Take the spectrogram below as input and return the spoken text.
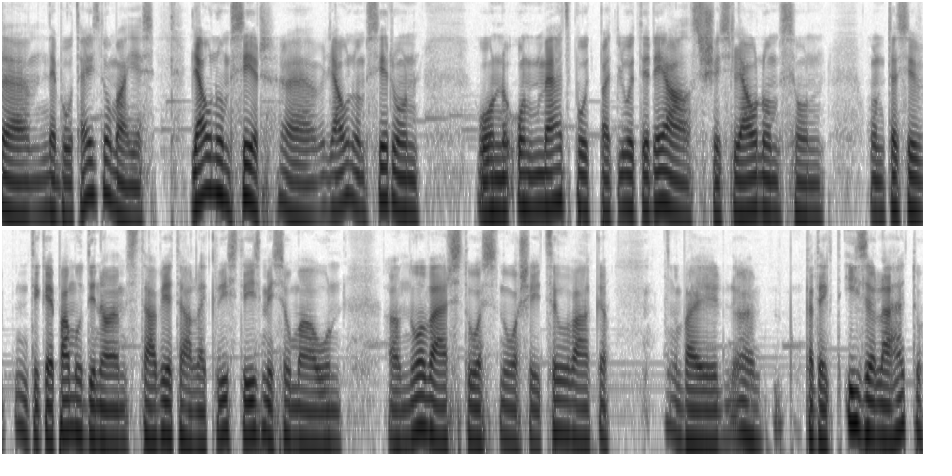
nebūtu aizdomājies. Ļaunums ir, ļaunums ir un, un, un mēdz būt pat ļoti reāls šis ļaunums, un, un tas ir tikai pamudinājums tā vietā, lai kristi izmisumā un novērstos no šī cilvēka, vai, kā teikt, izolētu,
